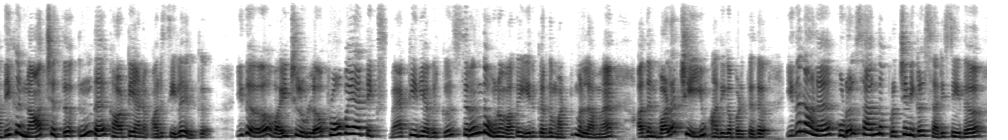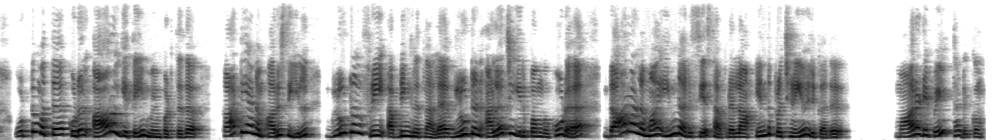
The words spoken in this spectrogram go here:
அதிக நாச்சத்து இந்த காட்டியானம் அரிசியில் இருக்குது இது வயிற்றில் உள்ள ப்ரோபயாட்டிக்ஸ் பாக்டீரியாவிற்கு சிறந்த உணவாக இருக்கிறது மட்டுமல்லாமல் அதன் வளர்ச்சியையும் அதிகப்படுத்துது. இதனால் குடல் சார்ந்த பிரச்சனைகள் சரி செய்து ஒட்டுமொத்த குடல் ஆரோக்கியத்தையும் மேம்படுத்துது. காட்டியானம் அரிசியில் குளூட்டன் ஃப்ரீ அப்படிங்கிறதுனால குளூட்டன் அலர்ஜி இருப்பவங்க கூட தாராளமாக இந்த அரிசியை சாப்பிடலாம். எந்த பிரச்சனையும் இருக்காது. மாரடைப்பை தடுக்கும்.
